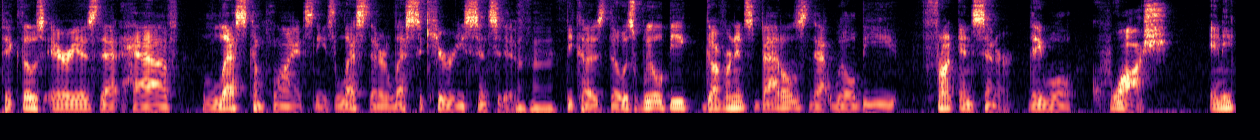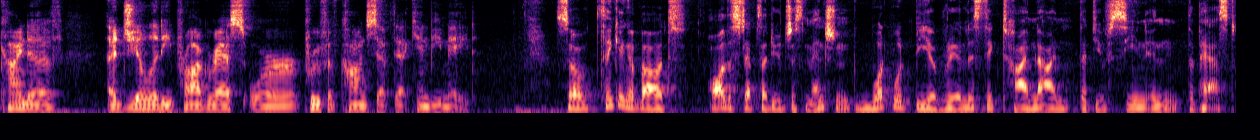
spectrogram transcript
Pick those areas that have less compliance needs, less that are less security sensitive, because those will be governance battles that will be front and center. They will quash any kind of agility progress or proof of concept that can be made. So, thinking about all the steps that you just mentioned, what would be a realistic timeline that you've seen in the past?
